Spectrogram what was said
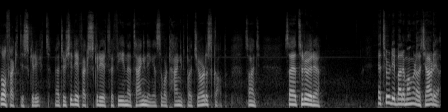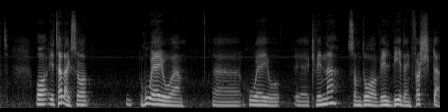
Da fikk de skryt. Men jeg tror ikke de fikk skryt for fine tegninger som ble hengt på et kjøleskap. Sant? Så jeg tror, jeg tror de bare mangler kjærlighet. Og i tillegg så Hun er jo, uh, hun er jo uh, kvinne som da vil bli den første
